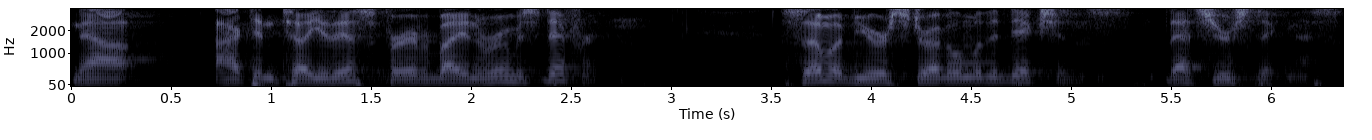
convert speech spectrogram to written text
Now, I can tell you this for everybody in the room, it's different. Some of you are struggling with addictions. That's your sickness.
